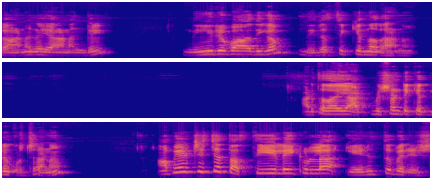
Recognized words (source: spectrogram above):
കാണുകയാണെങ്കിൽ നിരുപാധികം നിരസിക്കുന്നതാണ്. അടുത്തതായി അഡ്മിഷൻ ടിക്കറ്റിനെ കുറിച്ചാണ്. അപേക്ഷിച്ച തസ്തികയിലേക്കുള്ള എഴുത്ത് പരീക്ഷ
